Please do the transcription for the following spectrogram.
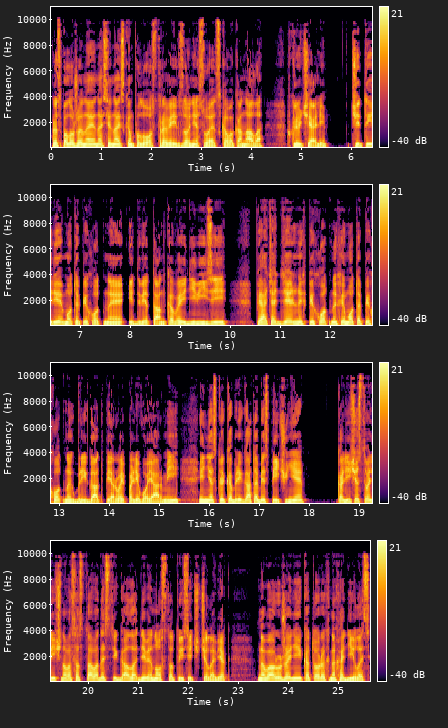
расположенные на Синайском полуострове и в зоне Суэцкого канала, включали четыре мотопехотные и две танковые дивизии, пять отдельных пехотных и мотопехотных бригад первой полевой армии и несколько бригад обеспечения. Количество личного состава достигало 90 тысяч человек, на вооружении которых находилось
